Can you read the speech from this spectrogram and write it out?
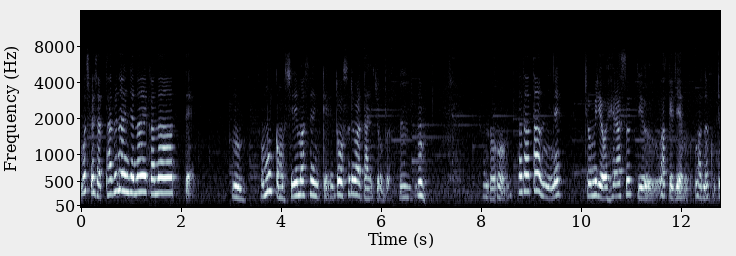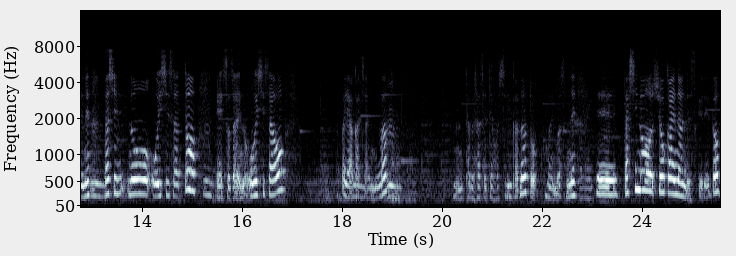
もしかしたら食べないんじゃないかなって、うん、思うかもしれませんけれどそれは大丈夫、うん、うん。あのただ単にね調味料を減らすっていうわけではなくてね、うん、だしの美味しさと、うん、えー、素材の美味しさをやっぱり赤ちゃんには、うん、うん、食べさせてほしいかなと思いますね。はい、でだしの紹介なんですけれど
